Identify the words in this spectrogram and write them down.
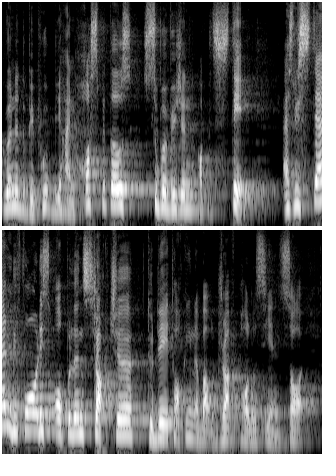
we want them to be put behind hospitals, supervision of the state. As we stand before this opulent structure today talking about drug policy and sort,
